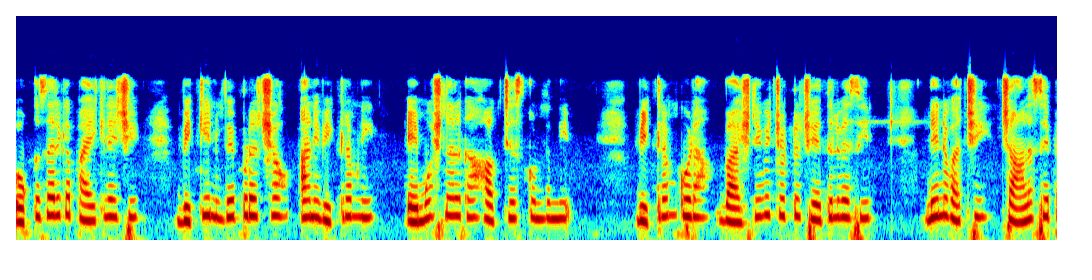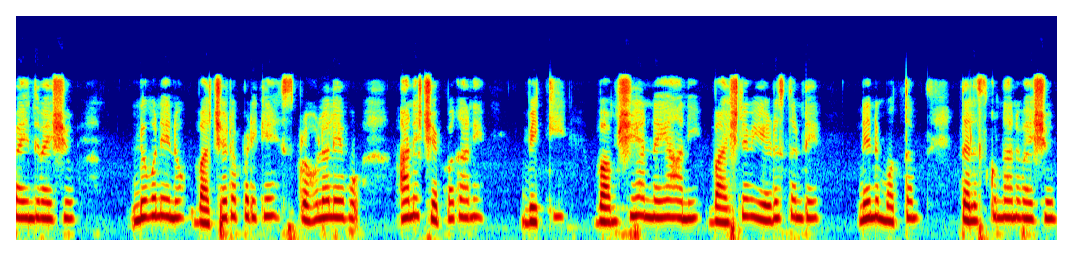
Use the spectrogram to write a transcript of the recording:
ఒక్కసారిగా పైకి లేచి విక్కీ నువ్వెప్పుడొచ్చావు? అని విక్రమ్ని ఎమోషనల్గా హక్ చేసుకుంటుంది. విక్రమ్ కూడా వైష్ణవి చుట్టూ చేతులు వేసి నేను వచ్చి చాలాసేపు అయింది వైషు నువ్వు నేను వచ్చేటప్పటికే స్పృహలో లేవు అని చెప్పగానే విక్కీ వంశీ అన్నయ్య అని వైష్ణవి ఏడుస్తుంటే నేను మొత్తం తెలుసుకున్నాను వైష్ణవ్.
